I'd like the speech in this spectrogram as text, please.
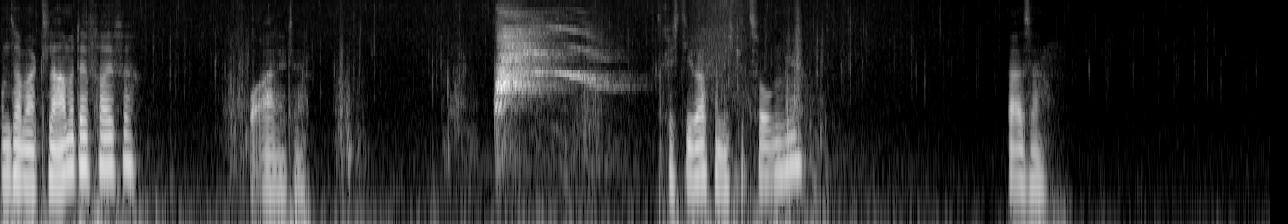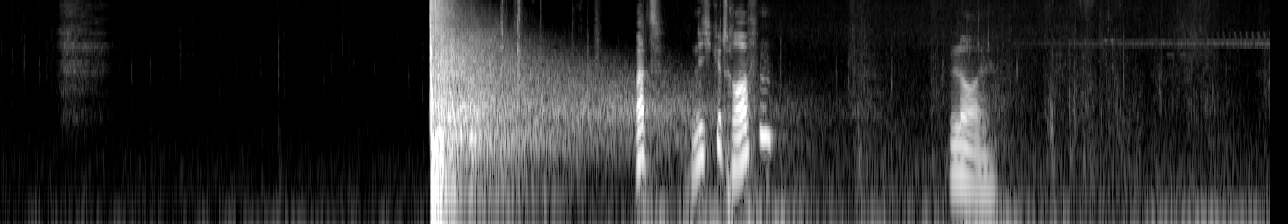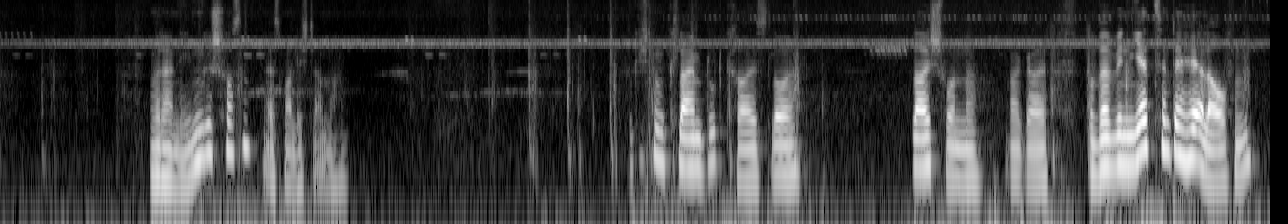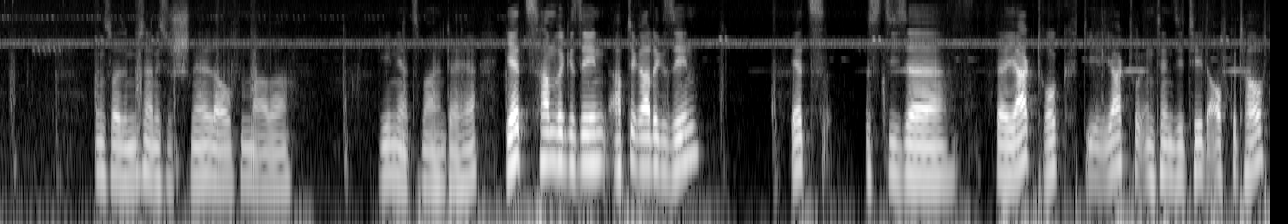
kommt er mal klar mit der Pfeife? Boah, Alter. Kriegt die Waffe nicht gezogen hier. Da ist er. Was? Nicht getroffen? Lol. Haben wir daneben geschossen? Erstmal Licht anmachen. Wirklich nur einen kleinen Blutkreis, lol. Fleischwunde. Na geil. Und wenn wir ihn jetzt hinterherlaufen, beziehungsweise müssen ja nicht so schnell laufen, aber gehen jetzt mal hinterher. Jetzt haben wir gesehen, habt ihr gerade gesehen? Jetzt ist dieser der Jagddruck, die Jagdruckintensität aufgetaucht.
